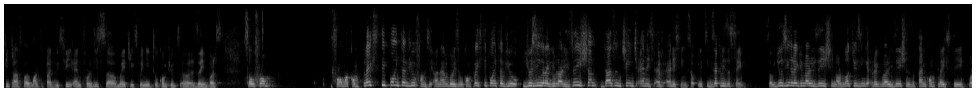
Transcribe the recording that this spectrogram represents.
phi transpose multiplied with phi. And for this uh, matrix, we need to compute uh, the inverse. So from from a complexity point of view, from the an algorithm complexity point of view, using regularization doesn't change any, anything. So it's exactly the same. So using regularization or not using regularization, the time complexity for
